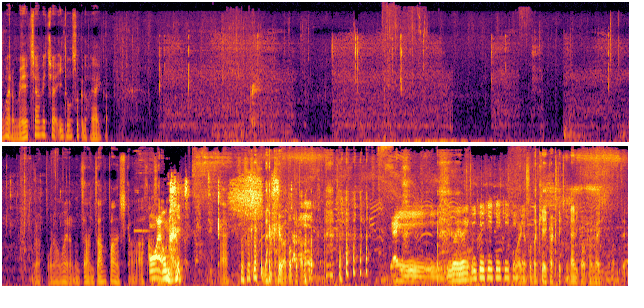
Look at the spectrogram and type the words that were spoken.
お前らめちゃめちゃ移動速度速いか俺は俺はお前らの残残飯しか朝おいお前。あ 何回は取ってたの？いやいやいやいやいけいけいけいけいけいけ。お前がそんな計画的に何かを考えてたなんて。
